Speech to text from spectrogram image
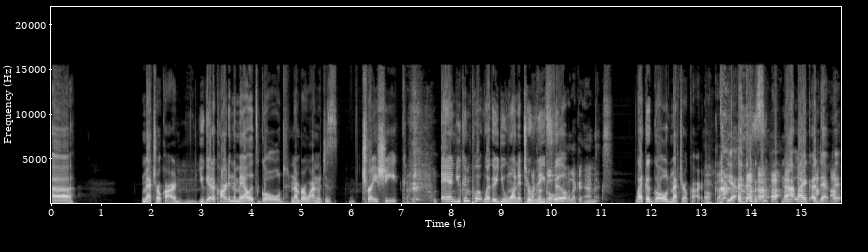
a Metro card. Mhm. You get a card in the mail. It's gold, number one, which is tray chic. and you can put whether you want it to like refill card, like an amex like a gold Metro card. okay Yes. Not like a debit.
